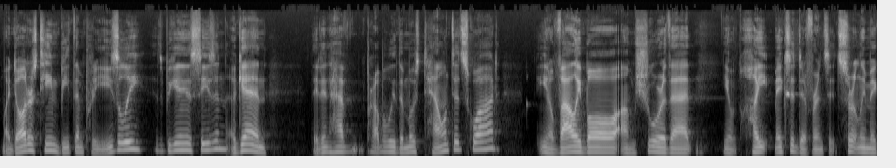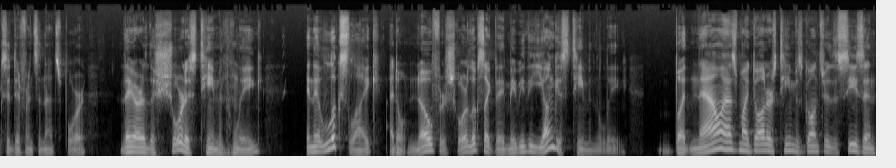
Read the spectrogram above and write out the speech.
My daughter's team beat them pretty easily at the beginning of the season. Again, they didn't have probably the most talented squad. You know, volleyball, I'm sure that, you know, height makes a difference. It certainly makes a difference in that sport. They are the shortest team in the league. And it looks like, I don't know for sure, it looks like they may be the youngest team in the league. But now, as my daughter's team has gone through the season,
